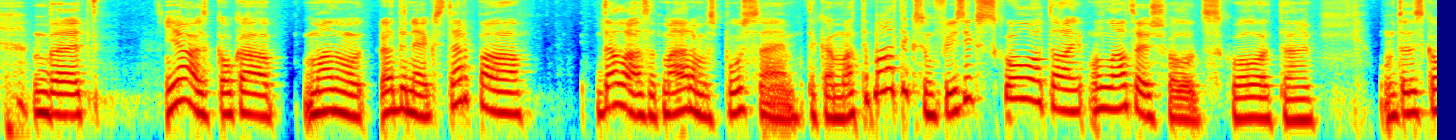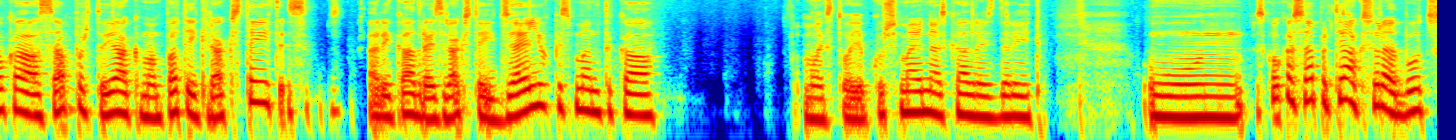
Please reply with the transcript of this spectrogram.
Bet, jā, kaut kā manu radinieku starpā dalās apmēram uz pusēm. Matemātikas un fizikas skolotāji un latviešu valodas skolotāji. Un tad es kaut kā sapratu, jā, ka man patīk rakstīt. Es arī kādreiz rakstīju dzēļu, kas man tā kā Man liekas, to jebkurš mēģinās kādreiz darīt. Un es kaut kā sapratu, jā, ka es varētu būt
